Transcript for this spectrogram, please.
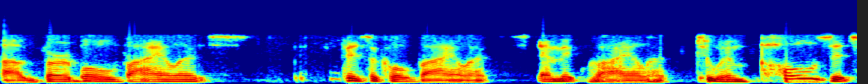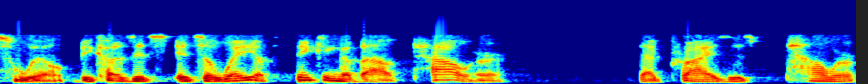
uh, verbal violence, physical violence, systemic violence, to impose its will, because it's it's a way of thinking about power that prizes power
